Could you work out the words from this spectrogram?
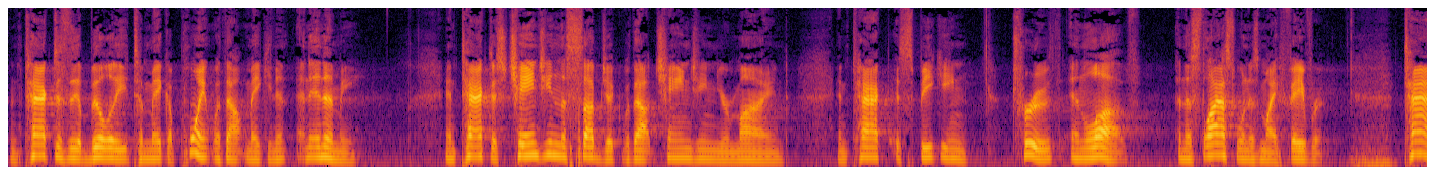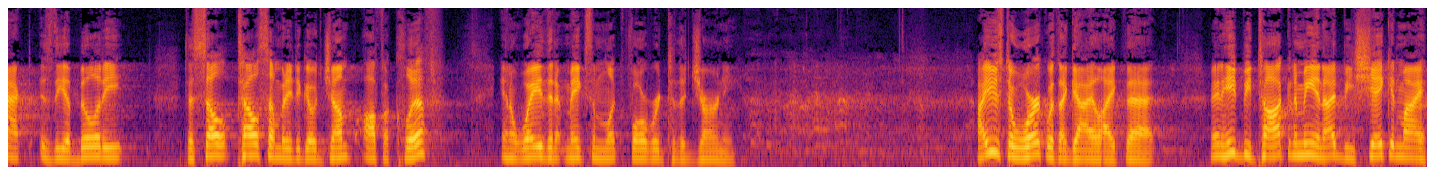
And tact is the ability to make a point without making an enemy. And tact is changing the subject without changing your mind. And tact is speaking truth and love. And this last one is my favorite. Tact is the ability to sell, tell somebody to go jump off a cliff in a way that it makes them look forward to the journey. I used to work with a guy like that. And he'd be talking to me, and I'd be shaking my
